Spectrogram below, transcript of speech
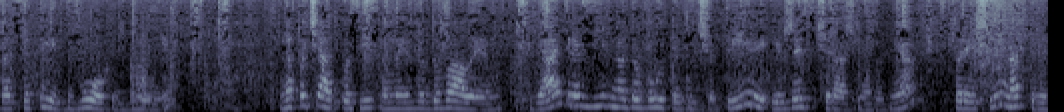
22 днів. На початку, звісно, ми їх годували 5 разів на добу, тоді 4, і вже з вчорашнього дня перейшли на 3.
